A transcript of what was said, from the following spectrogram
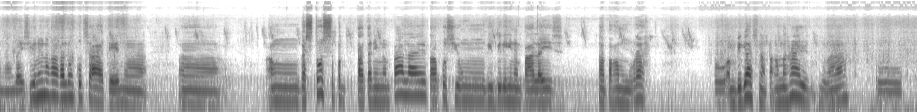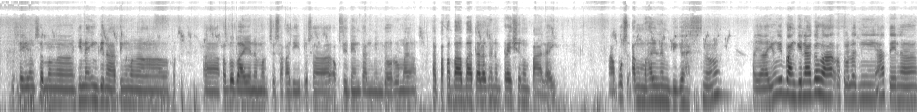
Ano guys, yun yung nakakalungkot sa atin na ah, ang gastos sa pagtatanim ng palay, tapos yung bibilihin ng palay napakamura. So ang bigas napakamahal, di ba? So isa yun sa mga hinaing din nating mga ah, kababayan na magsasaka dito sa Occidental Mindoro. Napakababa talaga ng presyo ng palay. Tapos ang mahal ng bigas, no? Kaya yung ibang ginagawa, katulad ni ate na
